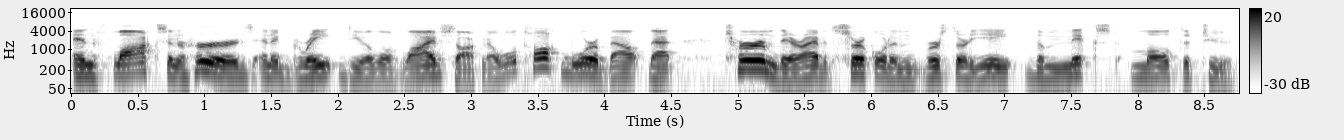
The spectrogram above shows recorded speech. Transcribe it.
and flocks and herds, and a great deal of livestock. Now, we'll talk more about that term there. I have it circled in verse 38 the mixed multitude.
